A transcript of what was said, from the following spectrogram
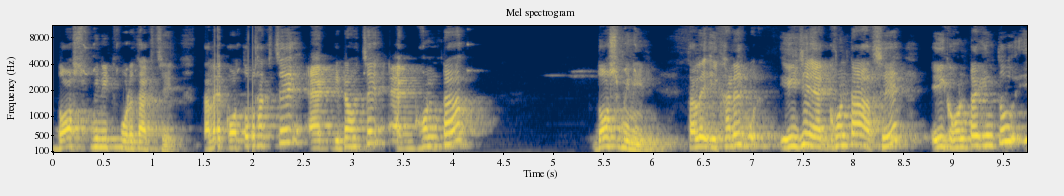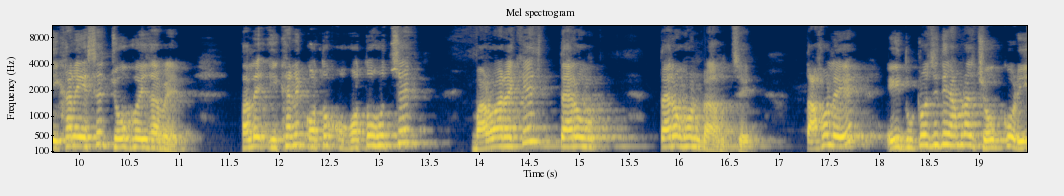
দশ মিনিট পড়ে থাকছে। তাহলে কত থাকছে? এক, এটা হচ্ছে এক ঘণ্টা দশ মিনিট। তাহলে এখানে এই যে এক ঘণ্টা আছে, এই ঘণ্টা কিন্তু এখানে এসে যোগ হয়ে যাবে। তাহলে এখানে কত কত হচ্ছে? বারো আর একে তেরো তেরো ঘণ্টা হচ্ছে। তাহলে এই দুটো যদি আমরা যোগ করি,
